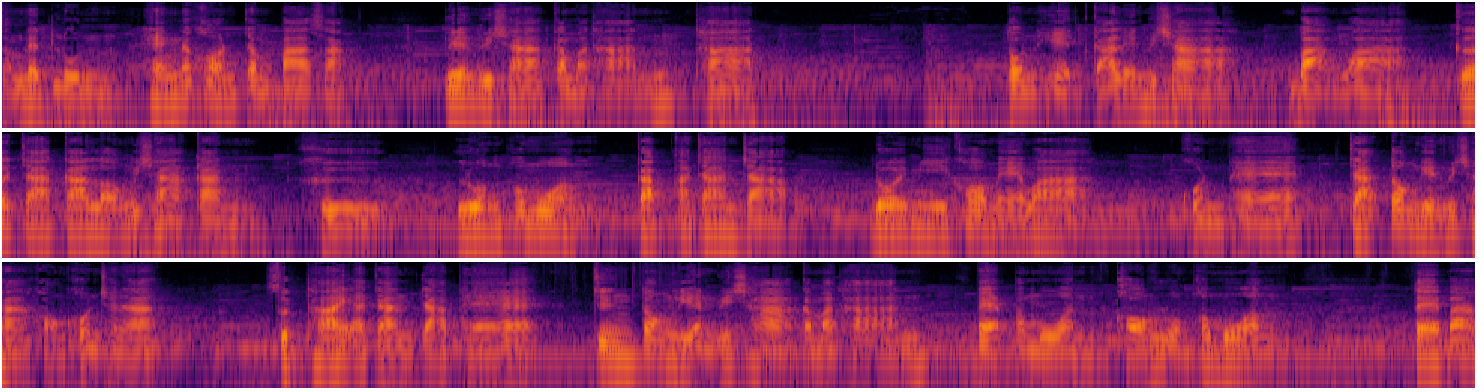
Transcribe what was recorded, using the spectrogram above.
สำเร็จลุนแห่งนครจำปาสัก เรียนวิชากรรมฐานธาตุต้นเหตุการเรียนวิชา บางว่าเกิดจากการลองวิชากัน คือหลวงพ่อม่วงกับอาจารย์จาบ โดยมีข้อแม้ว่า คนแพ้จะต้องเรียนวิชาของคนชนะ สุดท้ายอาจารย์จาบแพ้จึงต้องเรียนวิชากรรมฐาน แบบประมวลของหลวงพ่อม่วง แต่บ้าง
